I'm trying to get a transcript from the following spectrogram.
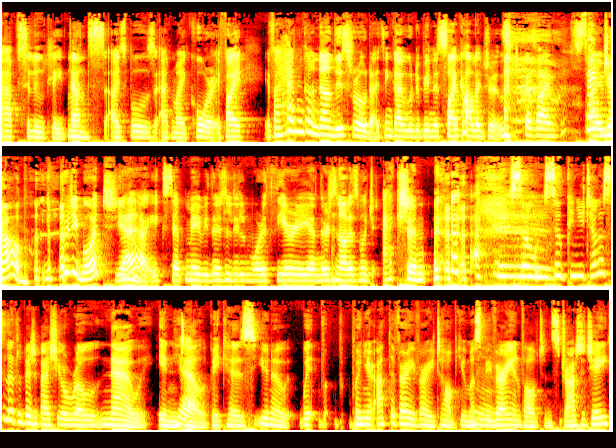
Absolutely. Mm. That's, mm. I suppose, at my core. If I, if I hadn't gone down this road, I think I would have been a psychologist because I'm same I'm, job, pretty much, yeah. Mm. Except maybe there's a little more theory and there's not as much action. so, so can you tell us a little bit about your role now in yeah. Dell? Because you know, when you're at the very, very top, you must mm. be very involved in strategy.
